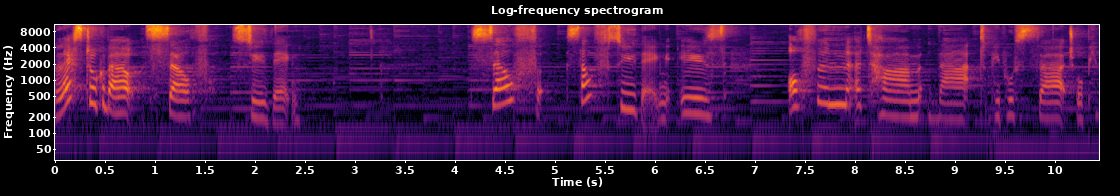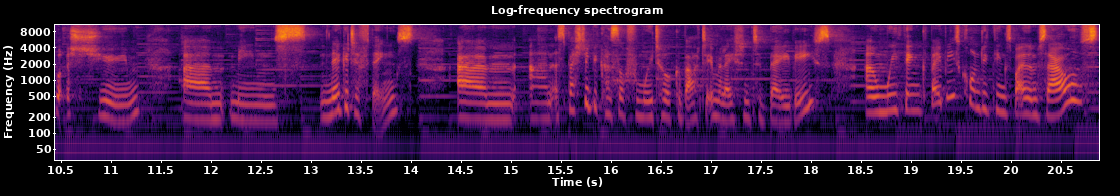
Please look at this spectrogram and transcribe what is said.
Let's talk about self-soothing. Self, self-soothing is often a term that people search or people assume um, means negative things um, and especially because often we talk about it in relation to babies and we think babies can't do things by themselves.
